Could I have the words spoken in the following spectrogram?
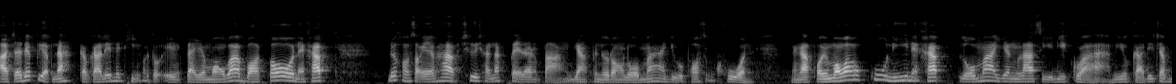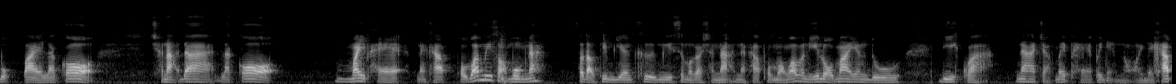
อาจจะได้เปรียบนะกับการเล่นในทีมของตัวเอง แต่ยังมองว่าบอร์โตนะครับ เรื่องของศักยภาพชื่อชั้นนักเตะต่างๆ ยังเป็นรองโรม่าอยู่พอสมควรนะครับผมมองว่าคู่นี้นะครับโรม่ายังราศีดีกว่า มีโอกาสที่จะบุกไปแล้วก็ชนะได้แล้วก็ไม่แพ้นะครับผมว่ามี 2 มุมนะสำหรับทีมเยือนคือมีเสมอกับชนะนะครับผมมองว่าวันนี้โรม่ายังดูดีกว่า น่าจะไม่แพ้เป็นอย่างน้อยนะครับ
